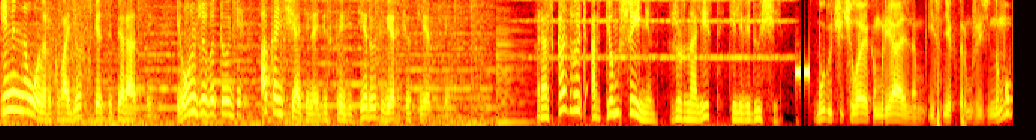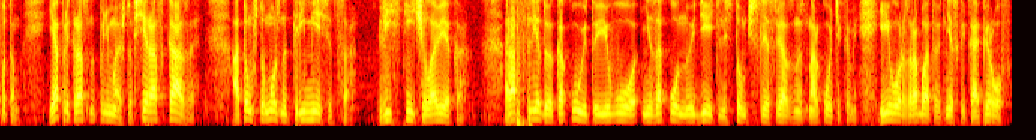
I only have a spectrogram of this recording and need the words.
Именно он руководил спецоперацией, и он же в итоге окончательно дискредитирует версию следствия. Рассказывает Артем Шейнин, журналист, телеведущий будучи человеком реальным и с некоторым жизненным опытом, я прекрасно понимаю, что все рассказы о том, что можно три месяца вести человека, расследуя какую-то его незаконную деятельность, в том числе связанную с наркотиками, и его разрабатывают несколько оперов,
